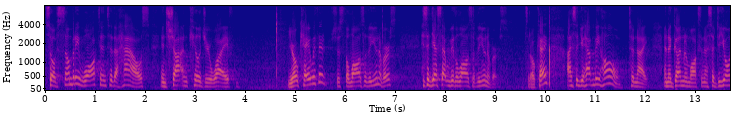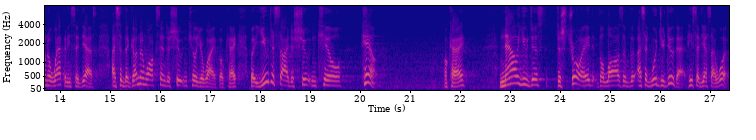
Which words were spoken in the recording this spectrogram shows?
So if somebody walked into the house and shot and killed your wife, you're okay with it? It's just the laws of the universe. He said, yes, that would be the laws of the universe. I said, okay. I said, you happen to be home tonight. And a gunman walks in. I said, do you own a weapon? He said, yes. I said, the gunman walks in to shoot and kill your wife, okay? But you decide to shoot and kill him, okay? Now you just destroyed the laws of the, I said, would you do that? He said, yes, I would.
